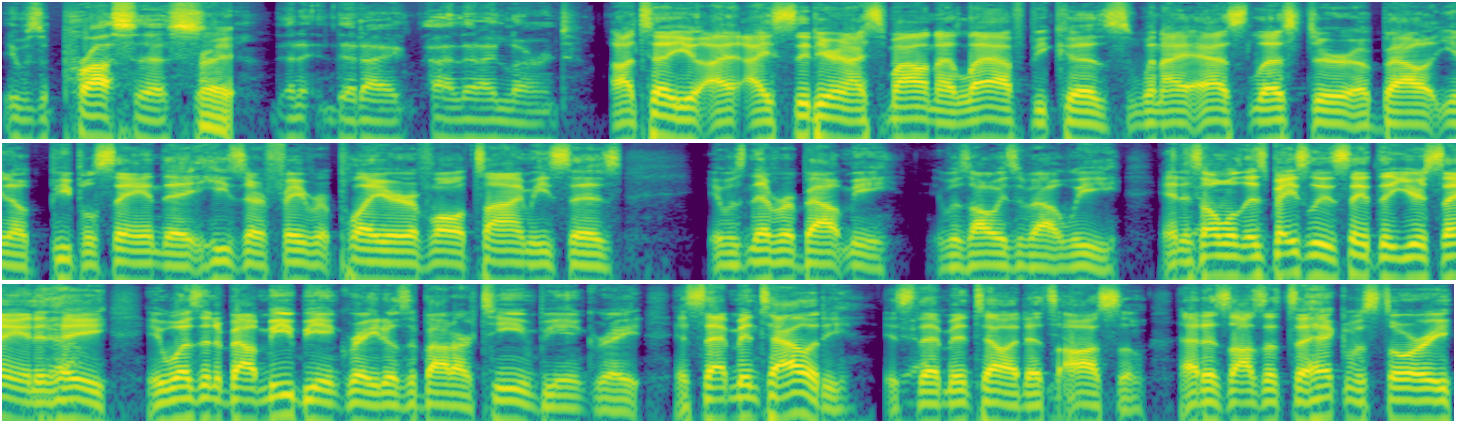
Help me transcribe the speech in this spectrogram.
it was a process Right. that, that I uh, that I learned. I'll tell you, I, I sit here and I smile and I laugh because when I asked Lester about, you know, people saying that he's their favorite player of all time, he says, it was never about me. It was always about we. And it's almost, it's basically the same thing you're saying. And hey, it wasn't about me being great. It was about our team being great. It's that mentality. It's that mentality. That's awesome. That is awesome. It's a heck of a story,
